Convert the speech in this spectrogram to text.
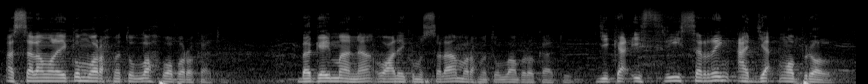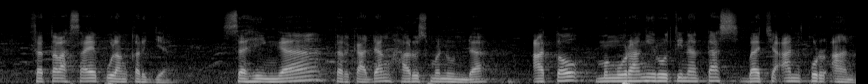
Assalamualaikum warahmatullahi wabarakatuh. Bagaimana Waalaikumsalam warahmatullahi wabarakatuh. Jika istri sering ajak ngobrol setelah saya pulang kerja sehingga terkadang harus menunda atau mengurangi rutinitas bacaan Quran.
